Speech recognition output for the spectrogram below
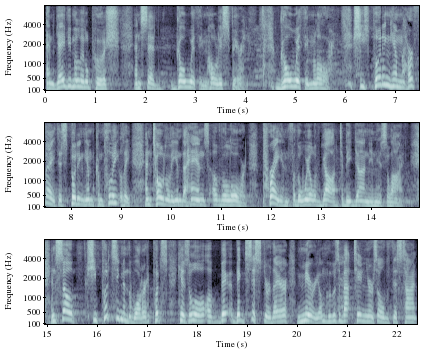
and gave him a little push and said, Go with him, Holy Spirit. Go with him, Lord. She's putting him, her faith is putting him completely and totally in the hands of the Lord, praying for the will of God to be done in his life. And so she puts him in the water, puts his little uh, big, sister there, Miriam, who was about 10 years old at this time,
